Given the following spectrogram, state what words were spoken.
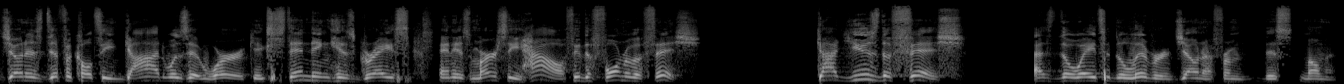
Jonah's difficulty, God was at work, extending his grace and his mercy. How? Through the form of a fish. God used the fish as the way to deliver Jonah from this moment.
